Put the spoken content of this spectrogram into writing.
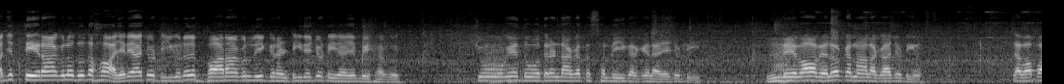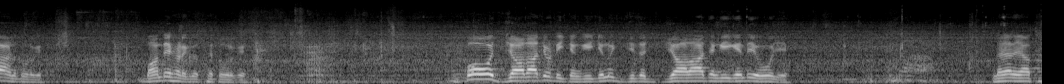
ਅੱਜ 13 ਕਿਲੋ ਦੁੱਧ ਹਾਜ਼ਰ ਆ ਝੋਟੀ ਕੋਲ, ਤੇ 12 ਕਿਲੋ ਦੀ ਗਰੰਟੀ ਦੇ ਝੋਟੀ ਦਾ ਜੇ ਬੇਸ਼ੱਕ ਕੋਈ। ਚੋਗੇ ਦੋ ਤਿੰਨ ਡੰਗ ਤਸੱਲੀ ਕਰਕੇ ਲੈ ਜਾ ਝੁੱਟੀ। ਲੇਵਾ ਵੇ ਲੋ ਕਿੰਨਾ ਲੱਗਾ ਝੁੱਟੀ ਨੂੰ ਲੈਵਾ ਭਾਣ ਤੋੜ ਕੇ। ਬਾਂਦੇ ਖੜ ਗਏ ਉੱਥੇ ਤੋੜ ਕੇ। ਬਹੁਤ ਜ਼ਿਆਦਾ ਝੋਟੀ ਚੰਗੀ, ਜਿਹਨੂੰ ਜ਼ਿਆਦਾ ਚੰਗੀ ਕਹਿੰਦੇ ਉਹ ਜੇ। ਲੈ ਜਾ ਉੱਥੇ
